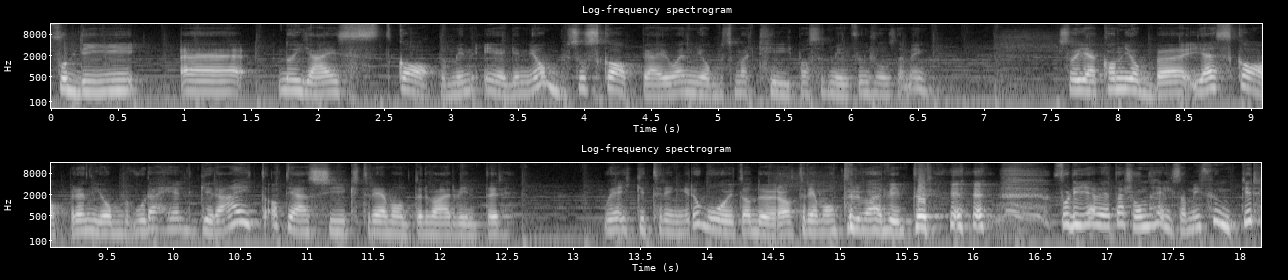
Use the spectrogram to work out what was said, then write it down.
Fordi eh, når jeg skaper min egen jobb, så skaper jeg jo en jobb som er tilpasset min funksjonshemming. Så jeg kan jobbe Jeg skaper en jobb hvor det er helt greit at jeg er syk tre måneder hver vinter. Hvor jeg ikke trenger å gå ut av døra tre måneder hver vinter. Fordi jeg vet det er sånn helsa mi funker.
